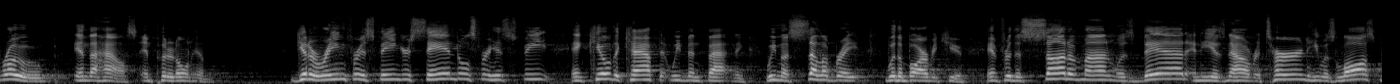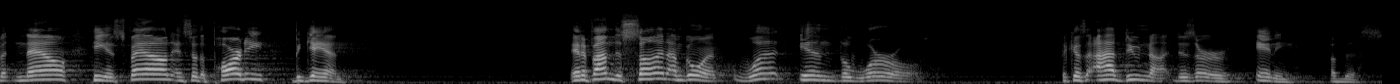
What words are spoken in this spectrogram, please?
robe in the house and put it on him. Get a ring for his fingers, sandals for his feet, and kill the calf that we've been fattening. We must celebrate with a barbecue. And for the son of mine was dead, and he is now returned. He was lost, but now he is found. And so the party began. And if I'm the son, I'm going, What in the world? Because I do not deserve any of this.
